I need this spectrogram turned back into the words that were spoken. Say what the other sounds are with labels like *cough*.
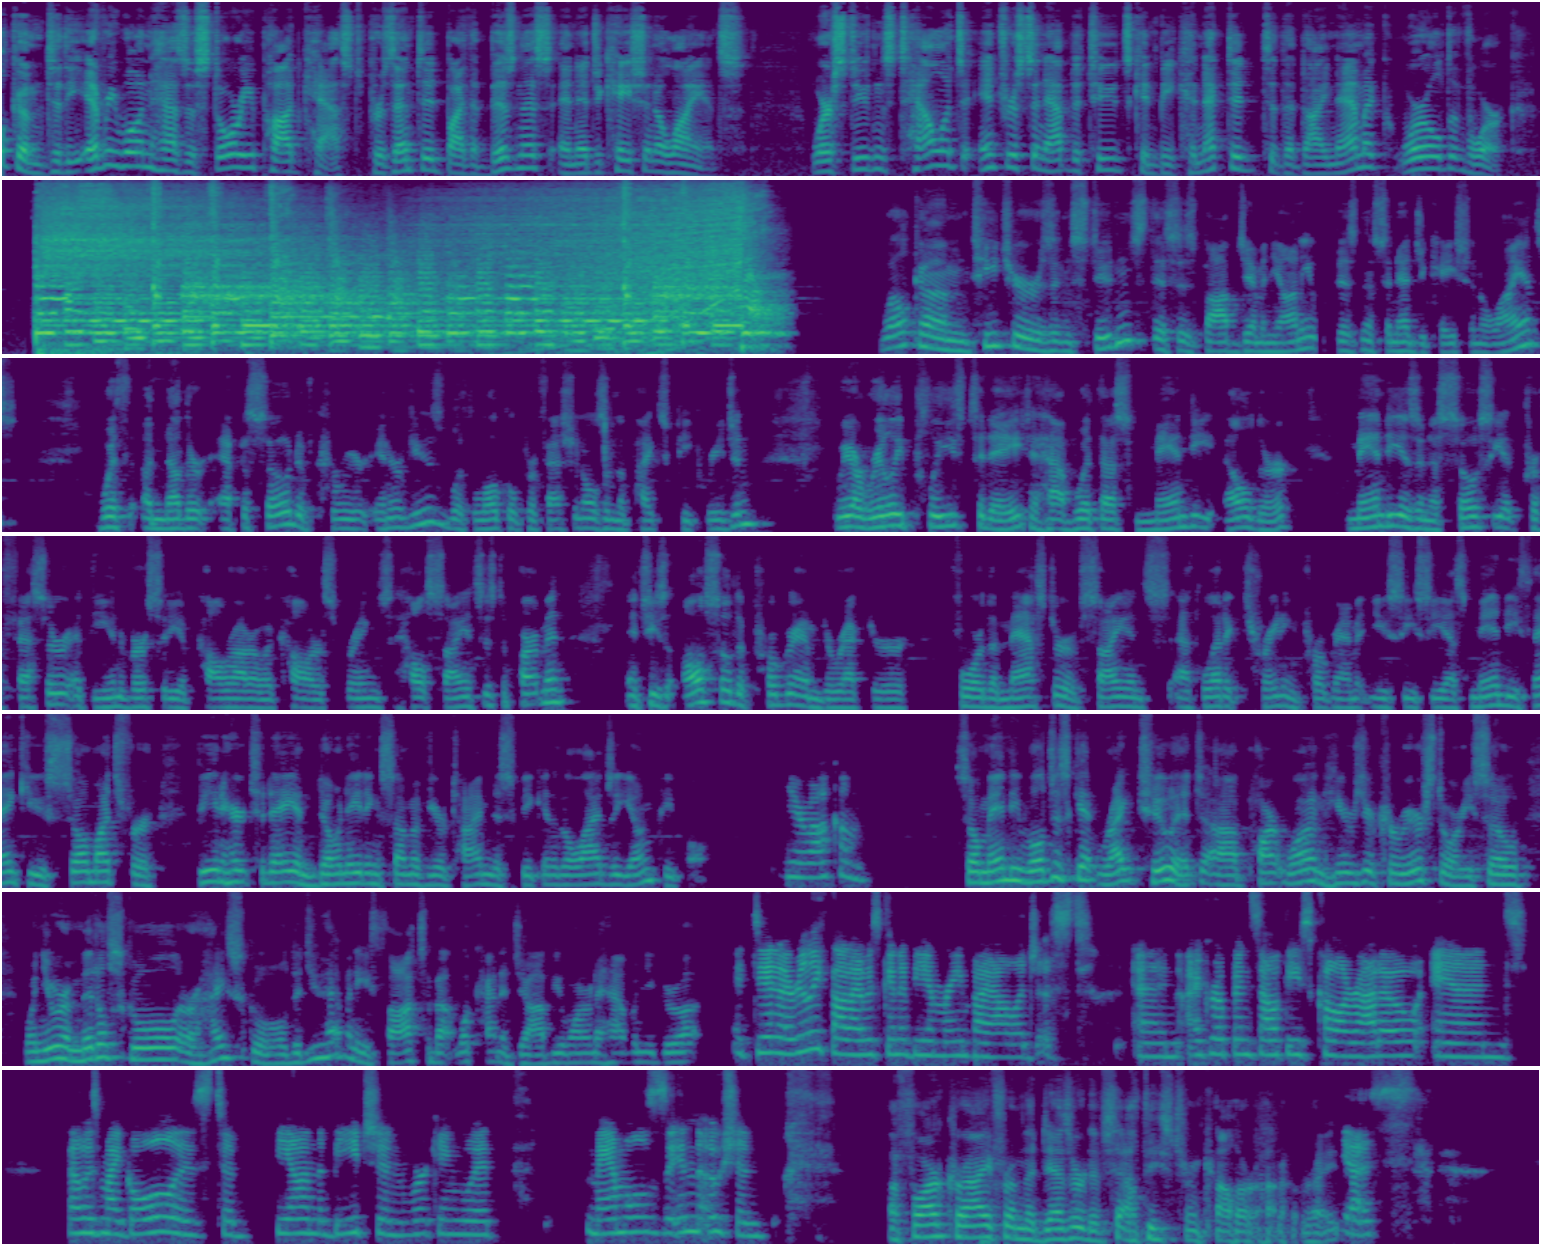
Welcome to the Everyone Has a Story podcast presented by the Business and Education Alliance, where students' talents, interests, and aptitudes can be connected to the dynamic world of work. Welcome, teachers and students. This is Bob Gemignani, Business and Education Alliance, with another episode of career interviews with local professionals in the Pikes Peak region. We are really pleased today to have with us Mandi Elder. Mandi is an associate professor at the University of Colorado at Colorado Springs Health Sciences Department, and she's also the program director for the Master of Science Athletic Training Program at UCCS. Mandi, thank you so much for being here today and donating some of your time to speak into the lives of young people. You're welcome. So, Mandi, we'll just get right to it. Uh, part one here's your career story. So, when you were in middle school or high school, did you have any thoughts about what kind of job you wanted to have when you grew up? I did. I really thought I was going to be a marine biologist. And I grew up in southeast Colorado, and that was my goal is to be on the beach and working with mammals in the ocean. *laughs* A far cry from the desert of *laughs* southeastern Colorado, right? Yes.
